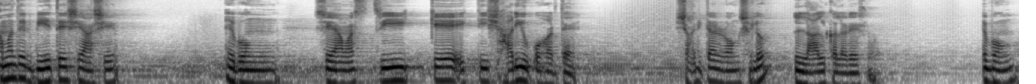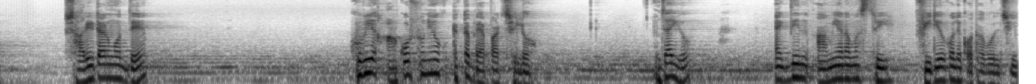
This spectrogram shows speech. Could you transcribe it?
আমাদের বিয়েতে সে আসে এবং সে আমার স্ত্রীকে একটি শাড়ি উপহার দেয়। শাড়িটার রং ছিল লাল কালারের এবং শাড়িটার মধ্যে খুবই আকর্ষণীয় একটা ব্যাপার ছিল। যাই হোক, একদিন আমি আর আমার স্ত্রী ভিডিও কলে কথা বলছি।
